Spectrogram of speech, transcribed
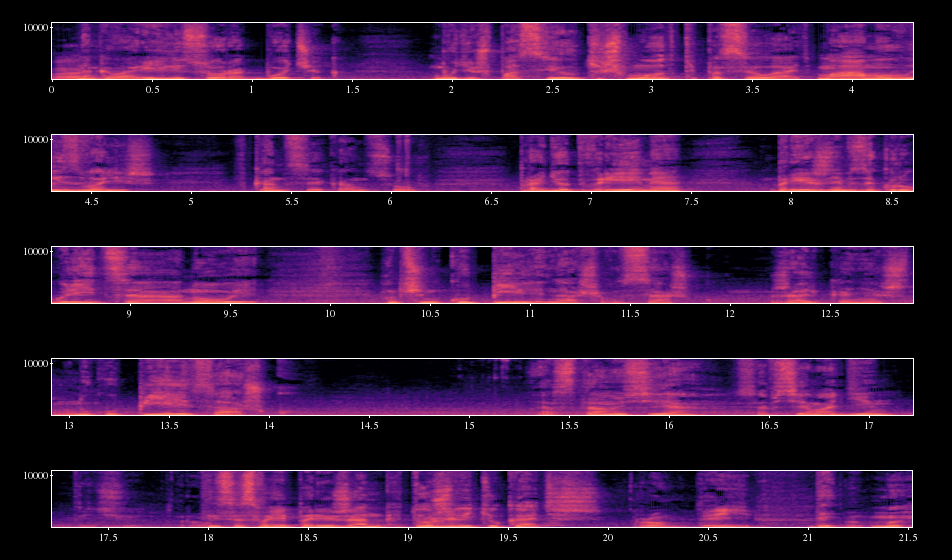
Наговорили 40 бочек. Будешь посылки, шмотки посылать. Маму вызволишь, в конце концов. Пройдет время, Брежнев закруглится, а новый... В общем, купили нашего Сашку. Жаль, конечно. Ну, купили Сашку. Останусь я совсем один. Ты что, Ром? Ты со своей парижанкой тоже ведь укатишь? Ром, да и... Да- Мы...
